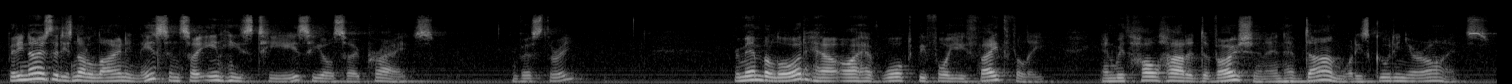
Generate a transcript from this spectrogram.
But he knows that he's not alone in this, and so in his tears he also prays. In verse 3 Remember, Lord, how I have walked before you faithfully and with wholehearted devotion and have done what is good in your eyes.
